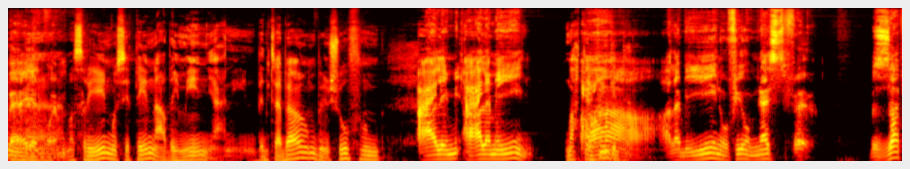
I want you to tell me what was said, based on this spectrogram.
بقى هي آه، المهم مصريين موسيقيين عظيمين يعني. بنتابعهم بنشوفهم. عالمي عالميين. محترفين جدا. آه عالميين وفيهم ناس في بالظبط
